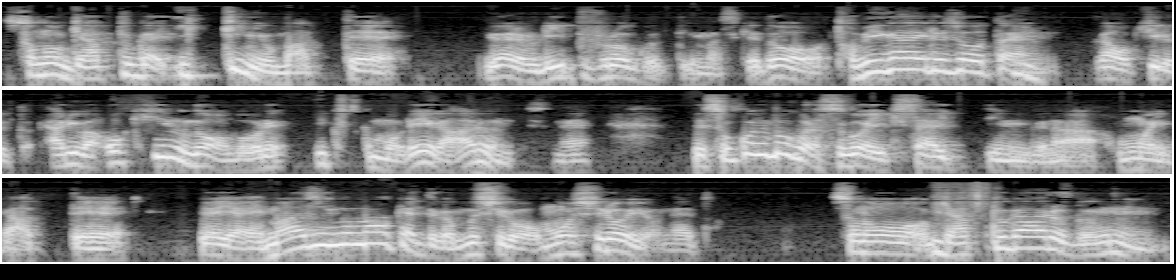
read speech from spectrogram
そのギャップが一気に埋まって、いわゆるリープフロッグって言いますけど、飛び越える状態が起きると、うん、あるいは起きるのをいくつかも例があるんですね。で、そこに僕らすごいエキサイティングな思いがあって、いやいや、エマージングマーケットがむしろ面白いよねと。そのギャップがある分、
